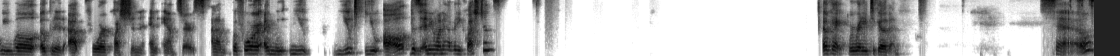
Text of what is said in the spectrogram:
we will open it up for question and answers. Um, before I mute, mute you all, does anyone have any questions? Okay, we're ready to go then. So,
